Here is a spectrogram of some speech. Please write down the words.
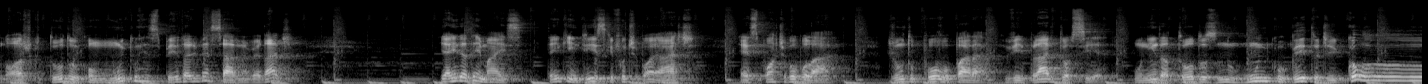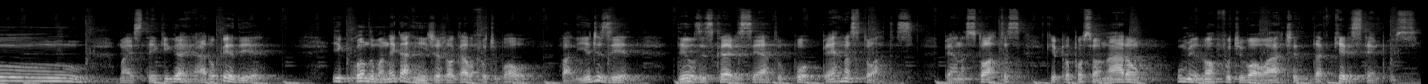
lógico, tudo com muito respeito ao adversário, não é verdade? E ainda tem mais: tem quem diz que futebol é arte, é esporte popular. Junta o povo para vibrar e torcer, unindo a todos num único grito de gol! Mas tem que ganhar ou perder. E quando Mané Garrincha jogava futebol, valia dizer: Deus escreve certo por pernas tortas. Pernas tortas que proporcionaram o melhor futebol arte daqueles tempos.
